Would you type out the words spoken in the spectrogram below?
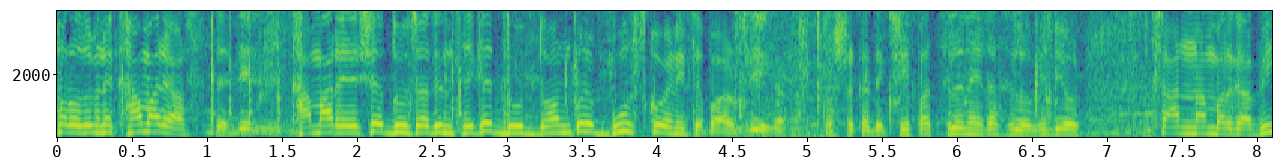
সরজমিনে খামারে আসতে। খামারে এসে দু চার দিন থেকে দুধ দহন করে বুস্ট করে নিতে পারবে। দর্শকরা দেখতেই পাচ্ছিলেন এটা ছিল ভিডিওর চার নাম্বার গাভি।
